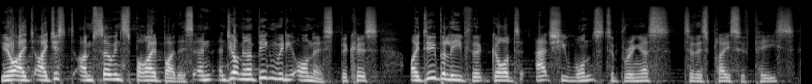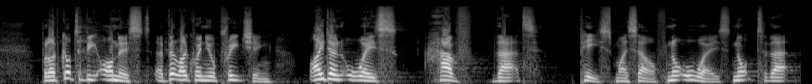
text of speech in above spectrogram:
You know, I, I just, I'm so inspired by this. And, and do you know I mean? I'm being really honest because I do believe that God actually wants to bring us to this place of peace. But I've got to be honest, a bit like when you're preaching, I don't always have that peace myself. Not always, not to that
